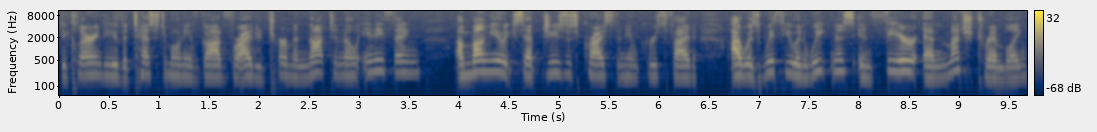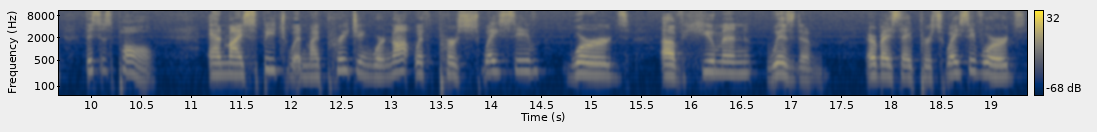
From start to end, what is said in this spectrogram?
declaring to you the testimony of God, for I determined not to know anything among you except Jesus Christ and Him crucified. I was with you in weakness, in fear, and much trembling. This is Paul. And my speech and my preaching were not with persuasive words of human wisdom. Everybody say persuasive words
